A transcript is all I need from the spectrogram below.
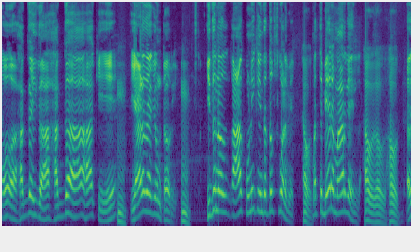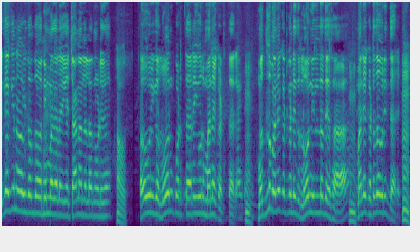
ಓ, ಹಗ್ಗ ಈಗ ಹಗ್ಗ ಹಾಕಿ ಹ್ಮ್. ಎಳೆದಾಗೆ ಉಂಟು ಅವ್ರಿಗೆ. ಹ್ಮ್. ಇದು ನಾವು ಆ ಕುಣಿಕೆಯಿಂದ ತಪ್ಪಿಸ್ಕೊಳ್ಬೇಕು ಹೌದು. ಮತ್ತೆ ಬೇರೆ ಮಾರ್ಗ ಇಲ್ಲ. ಹೌದು ಹೌದು ಹೌದು. ಹಾಗಾಗಿ ನಾವು ಇದೊಂದು ನಿಮ್ಮದೆಲ್ಲ ಈಗ ಚಾನಲ್ ಎಲ್ಲ ನೋಡಿದೆ ಹೌದು. ಅವರಿಗೆ ಲೋನ್ ಕೊಡ್ತಾರೆ ಇವ್ರು ಮನೆ ಕಟ್ತಾರೆ. ಮೊದ್ಲು ಮನೆ ಕಟ್ಕೊಂಡಿದ್ರು ಲೋನ್ ಇಲ್ಲದೆ ಸಹ ಮನೆ ಕಟ್ಟದವರಿದ್ದಾರೆ. ಹ್ಮ್.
